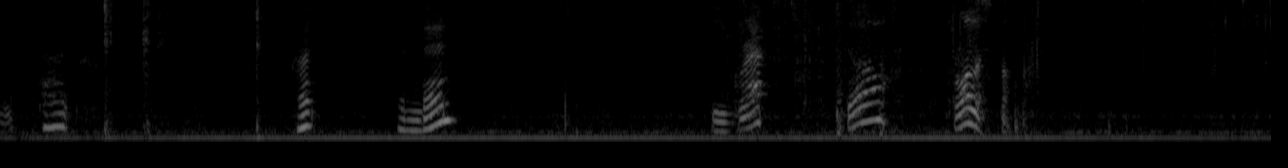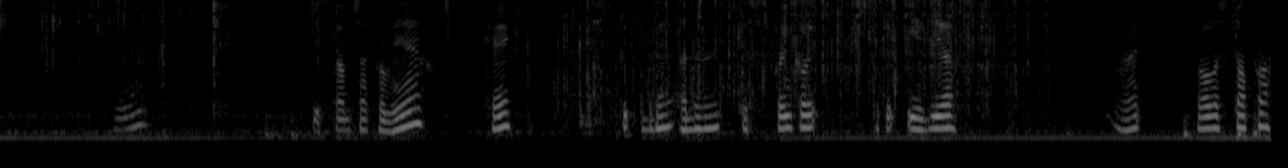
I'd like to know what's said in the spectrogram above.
This side. Right. And then you grab the roller stopper okay hmm. this comes up from here. Okay. Just put it there under it just sprinkle it make it easier. Alright roller stopper.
